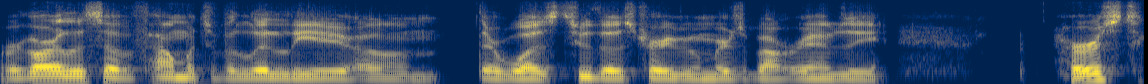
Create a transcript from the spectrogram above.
regardless of how much validity um, there was to those trade rumors about Ramsey, Hurst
